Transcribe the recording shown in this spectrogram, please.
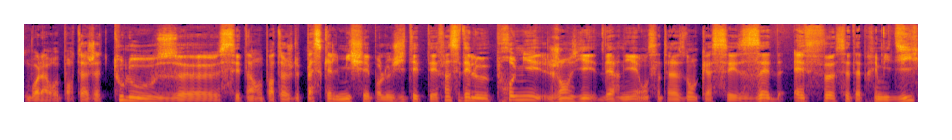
Voilà, reportage à Toulouse. Euh, C'est un reportage de Pascal Michet pour le JT de TF1. C'était le 1er janvier dernier. On s'intéresse donc à ces ZFE cet après-midi,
